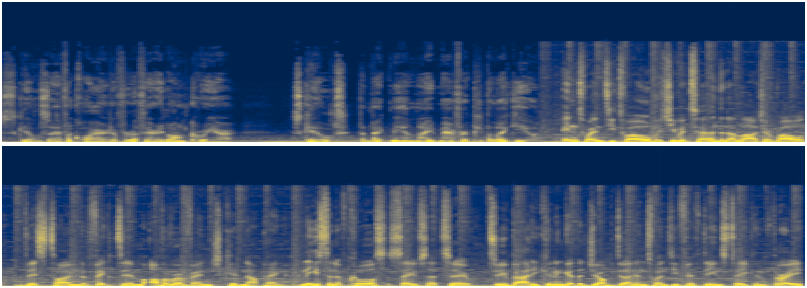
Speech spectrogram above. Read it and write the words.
Skills I've acquired over a very long career. Skills that make me a nightmare for people like you. In 2012, she returned in a larger role, this time the victim of a revenge kidnapping. Neeson, of course, saves her too. Too bad he couldn't get the job done in 2015's Taken 3,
